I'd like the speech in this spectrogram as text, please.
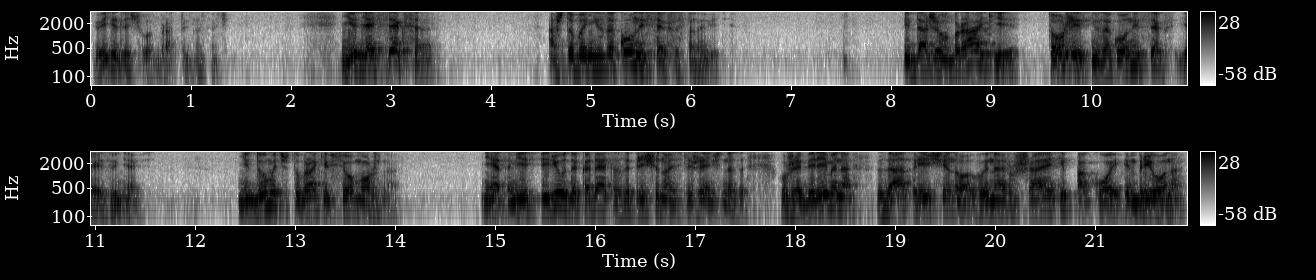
Видите, для чего брак предназначен? Не для секса, а чтобы незаконный секс остановить. И даже в браке тоже есть незаконный секс, я извиняюсь. Не думайте, что в браке все можно. Нет, там есть периоды, когда это запрещено. Если женщина уже беременна, запрещено. Вы нарушаете покой эмбриона.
